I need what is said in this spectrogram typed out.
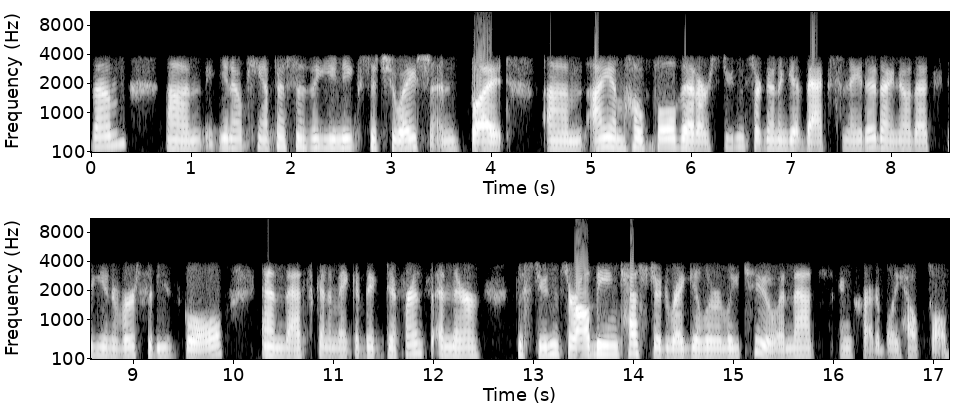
them. Um, you know, campus is a unique situation, but um, I am hopeful that our students are going to get vaccinated. I know that's the university's goal, and that's going to make a big difference. And they're the students are all being tested regularly too, and that's incredibly helpful.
